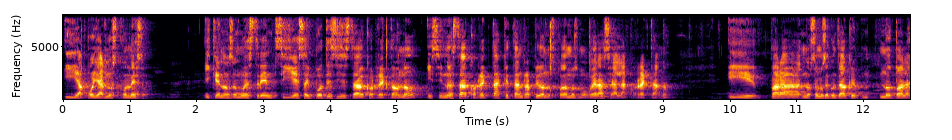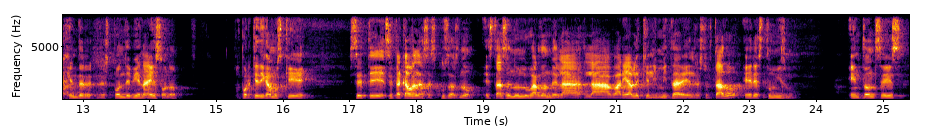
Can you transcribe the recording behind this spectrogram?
y apoyarlos con eso. Y que nos demuestren si esa hipótesis estaba correcta o no, y si no estaba correcta, qué tan rápido nos podemos mover hacia la correcta, ¿no? Y para, nos hemos encontrado que no toda la gente responde bien a eso, ¿no? Porque digamos que se te, se te acaban las excusas, ¿no? Estás en un lugar donde la, la variable que limita el resultado eres tú mismo. Entonces,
